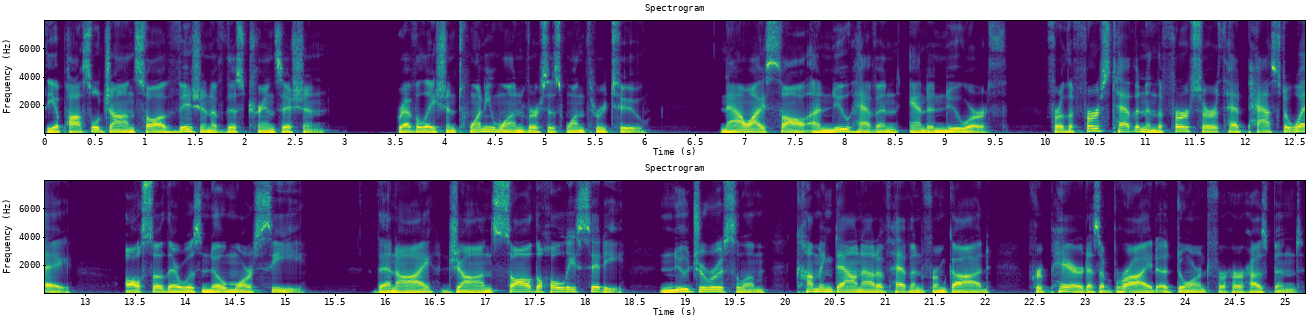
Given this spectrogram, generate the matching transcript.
The Apostle John saw a vision of this transition. Revelation 21, verses 1 through 2. Now I saw a new heaven and a new earth for the first heaven and the first earth had passed away. Also there was no more sea. Then I, John, saw the holy city, New Jerusalem, coming down out of heaven from God, prepared as a bride adorned for her husband.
